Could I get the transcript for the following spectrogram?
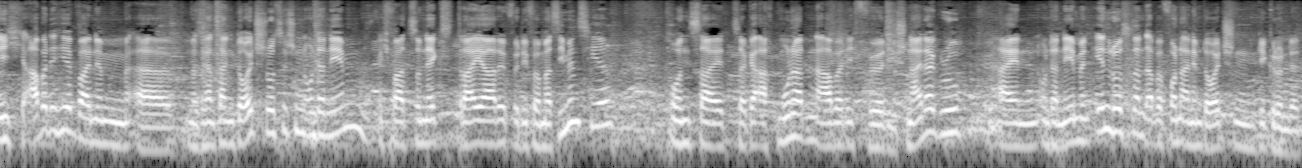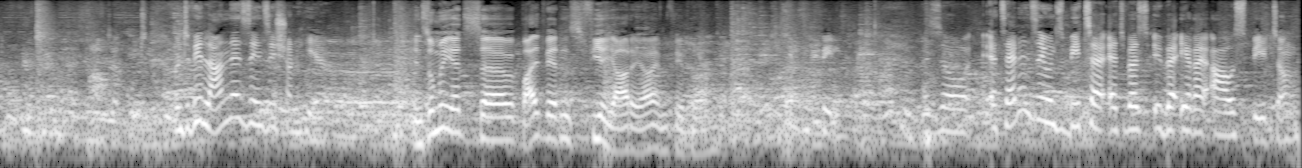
Ich arbeite hier bei einem, äh, man kann sagen, deutsch-russischen Unternehmen. Ich war zunächst drei Jahre für die Firma Siemens hier und seit circa acht Monaten arbeite ich für die Schneider Group, ein Unternehmen in Russland, aber von einem Deutschen gegründet. Und wie lange sind Sie schon hier? In Summe jetzt, äh, bald werden es vier Jahre, ja, im Februar. Also erzählen Sie uns bitte etwas über Ihre Ausbildung.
